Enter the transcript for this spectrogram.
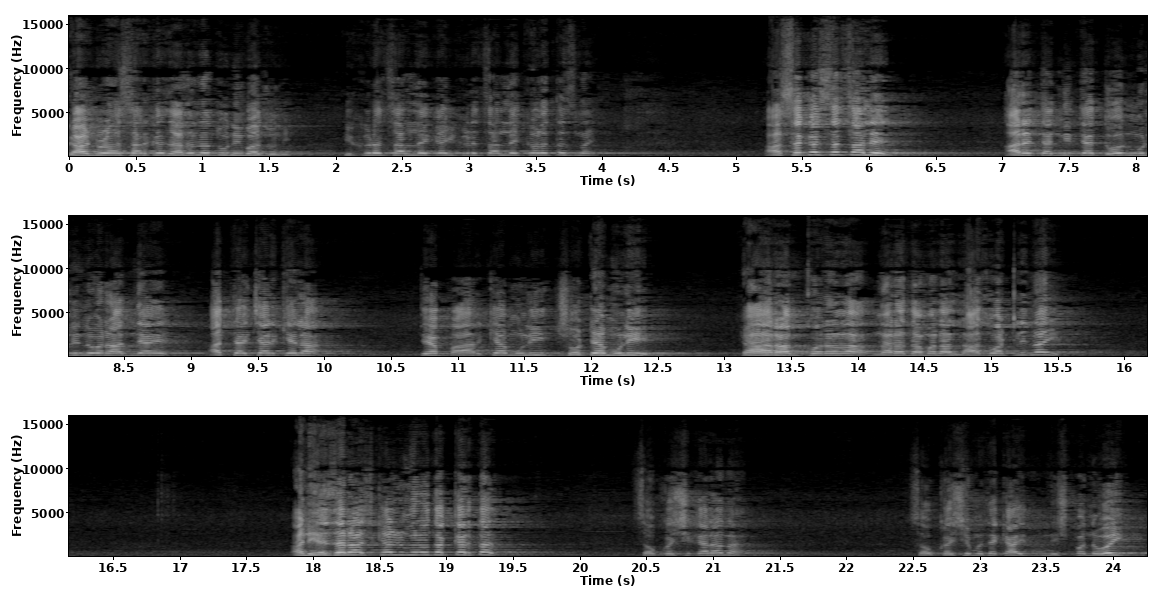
गांडुळासारखं झालं ना दोन्ही बाजूनी? इकडं चाललंय का इकडे चाललंय कळतच नाही. असं कसं चालेल? अरे त्यांनी त्या दोन मुलींवर अन्याय अत्याचार केला. त्या बारक्या मुली छोट्या मुली ह्या आरामखोराला नराधामाला लाज वाटली नाही? आणि हे जर राजकारण विरोधक करतात चौकशी करा ना. चौकशीमध्ये काय निष्पन्न होईल?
